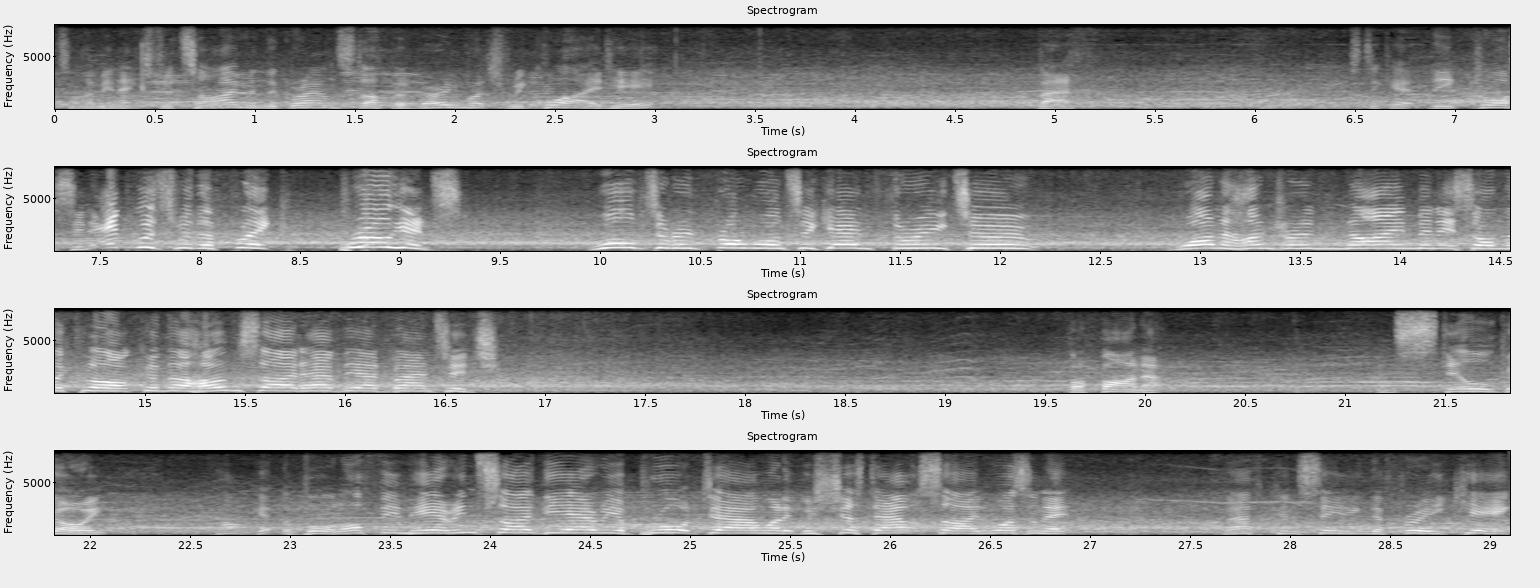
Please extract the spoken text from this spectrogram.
Time in extra time, and the ground stuff are very much required here. Batth to get the cross in. Edwards with a flick. Brilliant! Wolves are in front once again, 3 2. 109 minutes on the clock, and the home side have the advantage. Fofana. And still going. Can't get the ball off him here. Inside the area, brought down when it was just outside, wasn't it? Batth conceding the free kick.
